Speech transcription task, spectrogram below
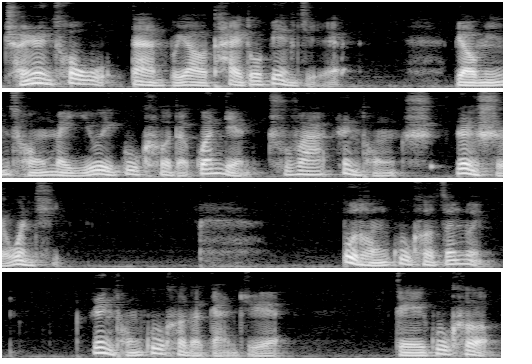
承认错误，但不要太多辩解，表明从每一位顾客的观点出发，认同是认识问题。不同顾客争论，认同顾客的感觉，给顾客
